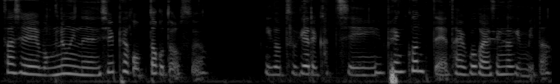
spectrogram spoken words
사실 멍룡이는 실패가 없다고 들었어요. 이거 두 개를 같이 팬콘 때 달고 갈 생각입니다.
